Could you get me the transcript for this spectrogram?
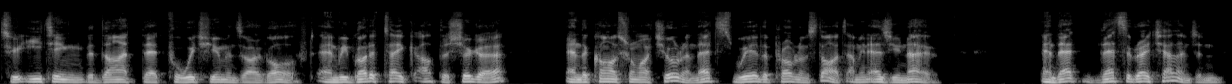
to eating the diet that for which humans are evolved. And we've got to take out the sugar and the carbs from our children. That's where the problem starts. I mean, as you know. And that that's a great challenge. And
